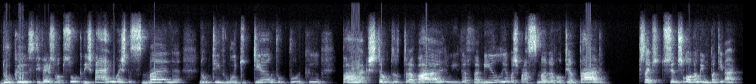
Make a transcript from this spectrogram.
do que se tiveres uma pessoa que diz, pá, eu esta semana não tive muito tempo porque, pá, a questão do trabalho e da família, mas para a semana vou tentar. Percebes? Tu sentes logo ali um patinar.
